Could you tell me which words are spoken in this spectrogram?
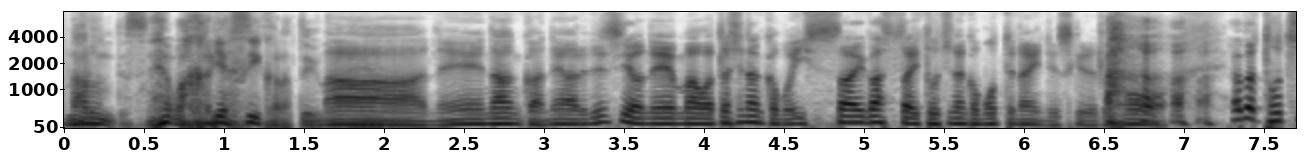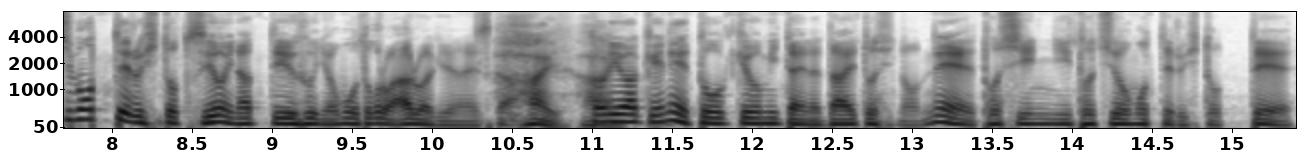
なるんですね。分かりやすいからというか、ね、まあね、なんかね、あれですよね、まあ、私なんかも一切合切土地なんか持ってないんですけれども、やっぱ土地持ってる人強いなっていうふうに思うところがあるわけじゃないですか。はいとりはいわけね、東京みたいな大都市のね、都心に土地を持ってる人って、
